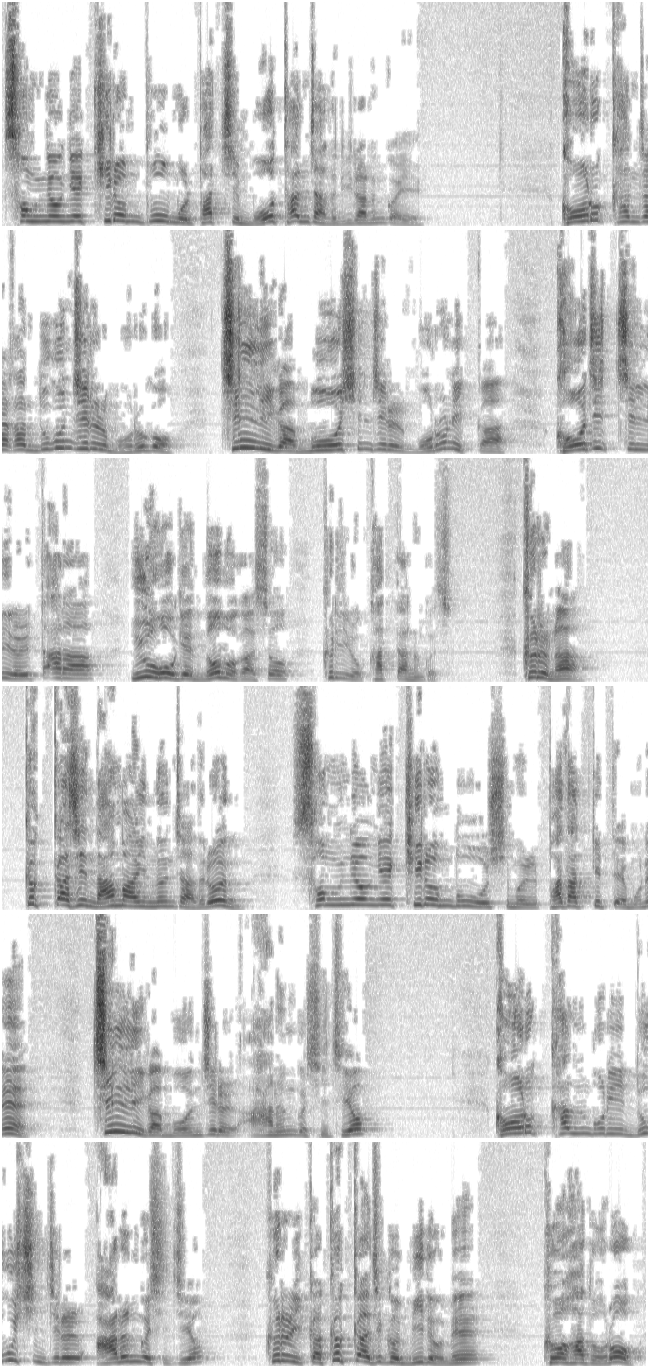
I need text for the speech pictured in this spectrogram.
성령의 기름 부음을 받지 못한 자들이라는 거예요. 거룩한 자가 누군지를 모르고 진리가 무엇인지를 모르니까 거짓 진리를 따라 유혹에 넘어가서 그리로 갔다는 거죠. 그러나 끝까지 남아있는 자들은 성령의 기름 부으심을 받았기 때문에 진리가 뭔지를 아는 것이지요. 거룩한 분이 누구신지를 아는 것이지요. 그러니까 끝까지 그 믿음에 거하도록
